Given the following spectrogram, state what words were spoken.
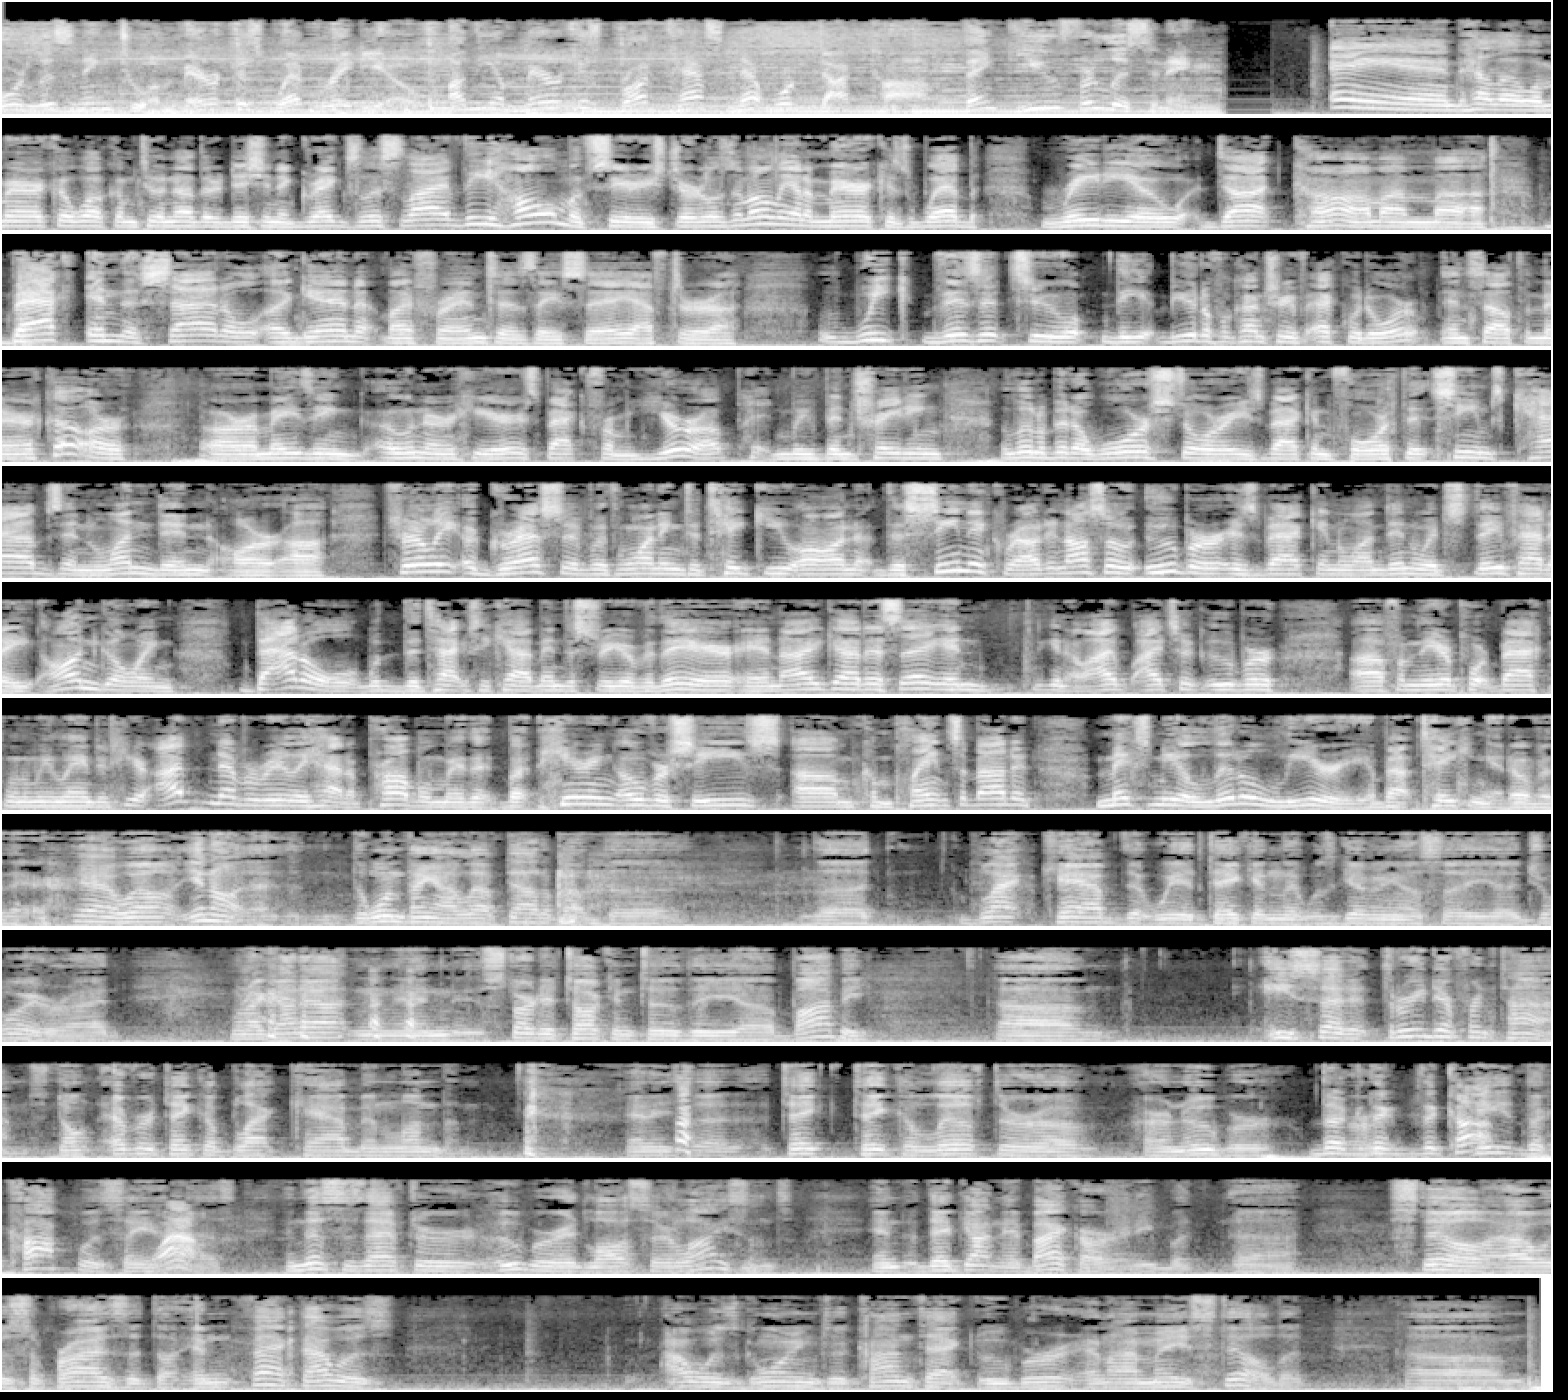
You're listening to America's Web Radio on the AmericasBroadcastNetwork.com. Thank you for listening. And hello, America. Welcome to another edition of Greg's List Live, the home of serious journalism, only on America's Web Radio.com. I'm uh, back in the saddle again, my friends, as they say, after a week visit to the beautiful country of Ecuador in South America. Our our amazing owner here is back from Europe, and we've been trading a little bit of war stories back and forth. It seems cabs in London are uh, fairly aggressive with wanting to take you on the scenic route, and also Uber is back in London, which they've had a ongoing battle with the taxi cab industry over there. And I gotta say, and you know, I, I took Uber uh, from the airport back when we landed here. I've never really had a problem with it, but hearing overseas um, complaints about it makes me a little leery about taking it over there. Yeah, well, you know, uh, the one thing I left out about the the black cab that we had taken that was giving us a, a joyride. When I got out and, and started talking to the uh, Bobby, um, he said it three different times. Don't ever take a black cab in London. and he said, "Take take a lift or a or an Uber." The- the- the cop. He, the cop was saying Wow. this, and this is after Uber had lost their license, and they'd gotten it back already. But uh, still, I was surprised that the. In fact, I was I was going to contact Uber, and I may still that. Um,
